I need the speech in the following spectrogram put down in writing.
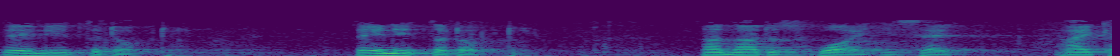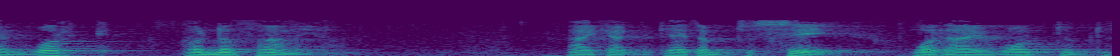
they need the doctor. They need the doctor. And that is why he said, I can work on Nathaniel. I can get him to say what I want him to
